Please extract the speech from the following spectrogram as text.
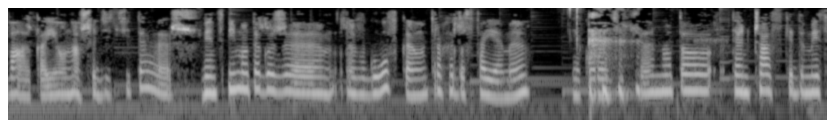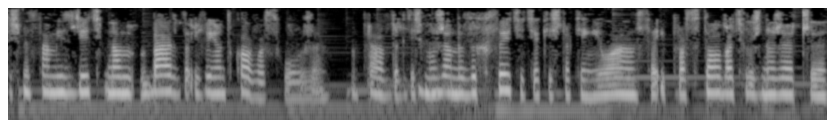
walka i o nasze dzieci też. Więc mimo tego, że w główkę trochę dostajemy jako rodzice, no to ten czas, kiedy my jesteśmy sami z dziećmi, nam bardzo i wyjątkowo służy. Naprawdę, gdzieś Mhm. możemy wychwycić jakieś takie niuanse i prostować różne rzeczy.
